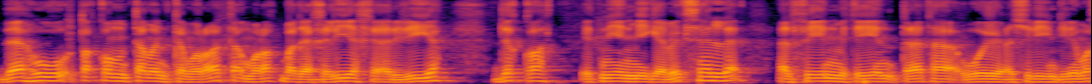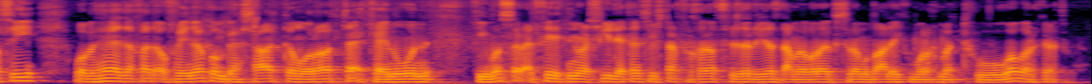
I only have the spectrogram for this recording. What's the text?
ده طقم 8 كاميرات مراقبة داخلية خارجية دقة 2 ميجا بكسل 2223 جنيه مصري. وبهذا قد أوفيناكم بأسعار كاميرات كانون في مصر 2022 لا تنسوا الاشتراك في القناة في زر الجرس دعم البرامج السلام عليكم ورحمة وبركاته.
